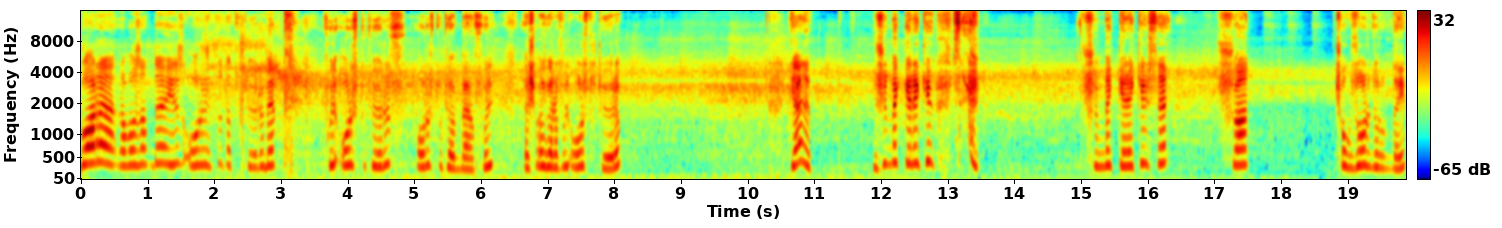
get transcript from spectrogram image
bu ara Ramazan'dayız. Oruçlu da tutuyorum. Hem full oruç tutuyoruz. Oruç tutuyorum ben full. Yaşıma göre full oruç tutuyorum. Yani düşünmek gerekirse düşünmek gerekirse şu an çok zor durumdayım.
